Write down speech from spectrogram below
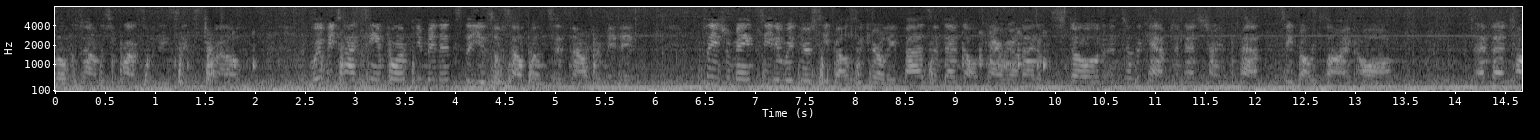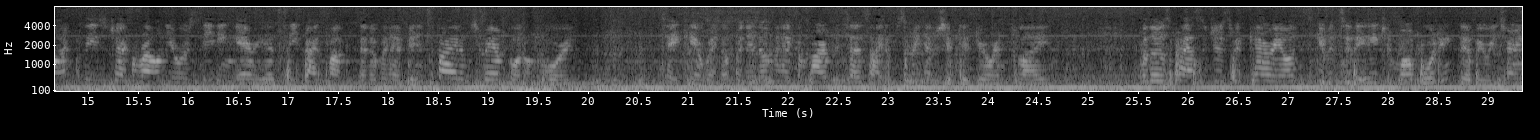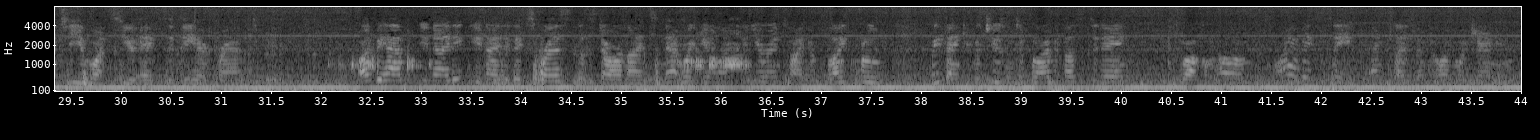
Local time is approximately 612. We'll be taxiing for a few minutes. The use of cell phones is now permitted. Please remain seated with your seatbelt securely fastened and all carry-on items stowed until the captain has turned the seatbelt sign off. At that time, please check around your seating area, seat back pockets, and overhead bins for items you may have brought on board. Take care when opening overhead compartments as items may have shifted during flight. For those passengers with carry-ons, give it to the agent while boarding. They'll be returned to you once you exit the aircraft. On behalf of United, United Express, the Star Alliance Network Airlines, and your entire flight crew, we thank you for choosing to fly with us today. Welcome home, have a safe and pleasant onward journey.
